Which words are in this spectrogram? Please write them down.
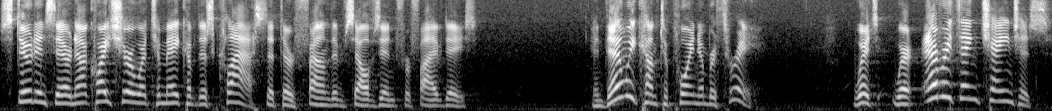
Students there not quite sure what to make of this class that they're found themselves in for five days. And then we come to point number three, which where everything changes.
